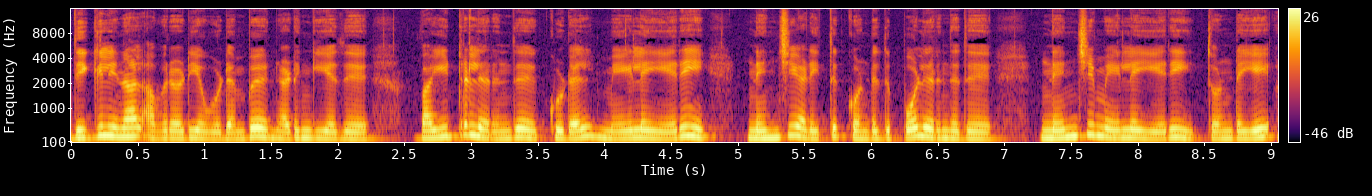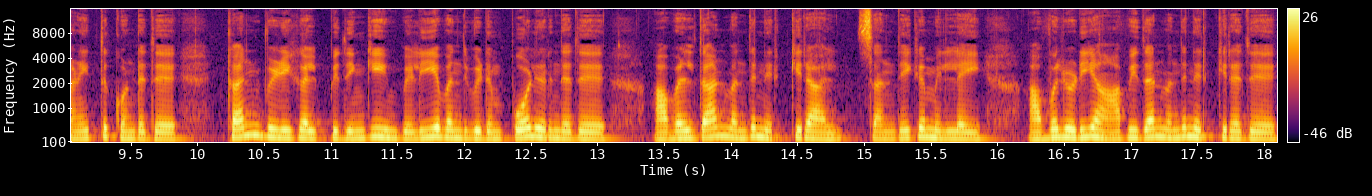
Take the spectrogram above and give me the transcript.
திகிலினால் அவருடைய உடம்பு நடுங்கியது. வயிற்றிலிருந்து குடல் மேலே ஏறி நெஞ்சை அடைத்து கொண்டது போல் இருந்தது. நெஞ்சு மேலே ஏறி தொண்டையை அணைத்து கொண்டது. கண் விழிகள் பிதுங்கி வெளியே வந்துவிடும் போல் இருந்தது. அவள்தான் வந்து நிற்கிறாள். சந்தேகமில்லை. அவளுடைய ஆவிதான் வந்து நிற்கிறது.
